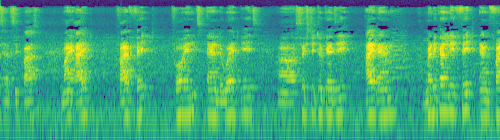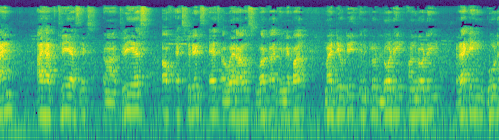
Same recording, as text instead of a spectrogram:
SLC passed. My height 5 feet 4 inch and weight is uh, 62 kg. I am medically fit and fine. I have three years uh, three years of experience as a warehouse worker in Nepal. My duties include loading, unloading, racking goods,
